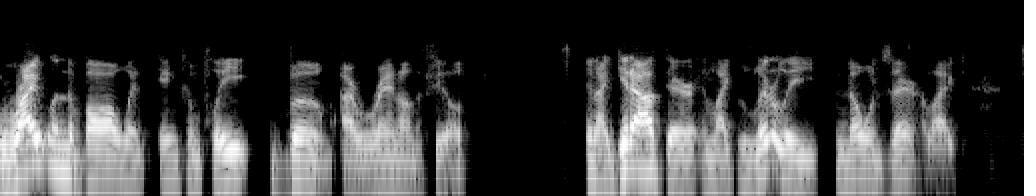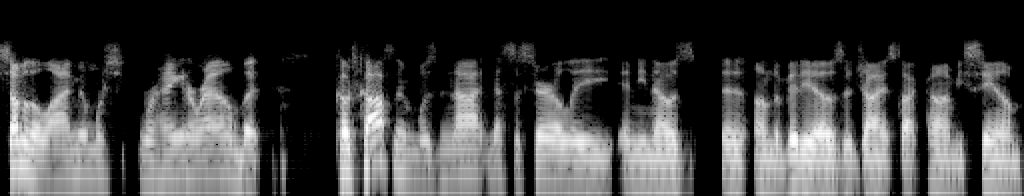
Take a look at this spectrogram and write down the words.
Right when the ball went incomplete, boom, I ran on the field. And I get out there and like literally no one's there. Like some of the linemen were were hanging around, but Coach Coughlin was not necessarily, and you know, uh, on the videos at Giants.com, you see him.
